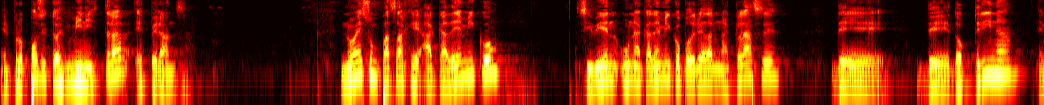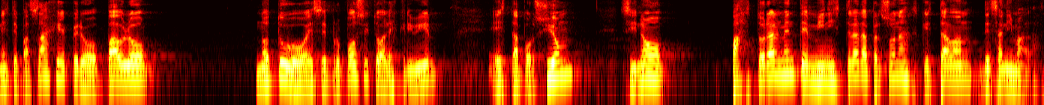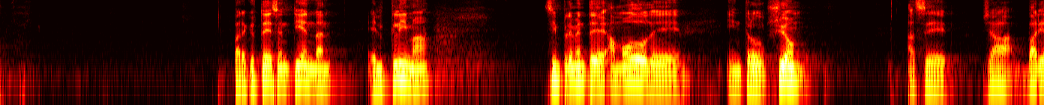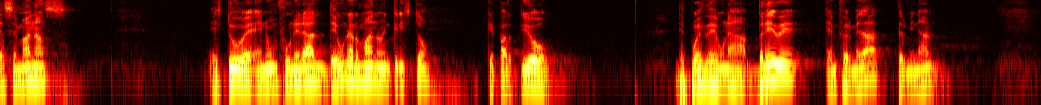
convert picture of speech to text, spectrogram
El propósito es ministrar esperanza. No es un pasaje académico, si bien un académico podría dar una clase de, doctrina en este pasaje, pero Pablo no tuvo ese propósito al escribir esta porción, sino pastoralmente ministrar a personas que estaban desanimadas. Para que ustedes entiendan el clima, simplemente a modo de introducción, hace ya varias semanas estuve en un funeral de un hermano en Cristo que partió después de una breve enfermedad terminal.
